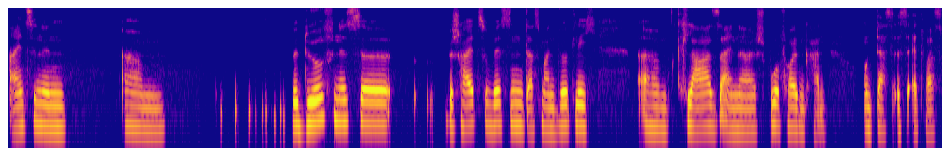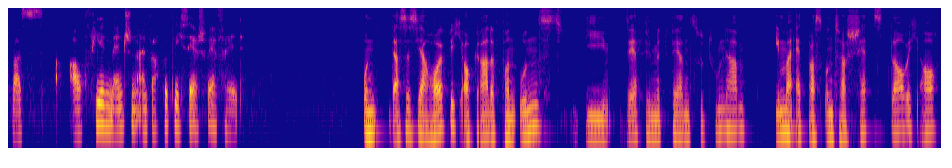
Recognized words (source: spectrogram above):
einzelnen ähm, Bedürfnisse Bescheid zu wissen, dass man wirklich ähm, klar seiner Spur folgen kann. Und das ist etwas, was auch vielen Menschen einfach wirklich sehr schwer fällt. Und das ist ja häufig auch gerade von uns, die sehr viel mit Pferden zu tun haben, immer etwas unterschätzt, glaube ich auch,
